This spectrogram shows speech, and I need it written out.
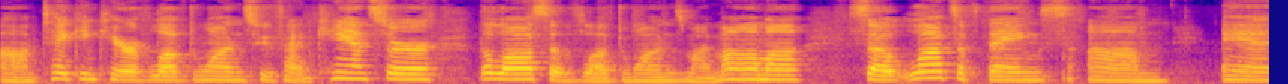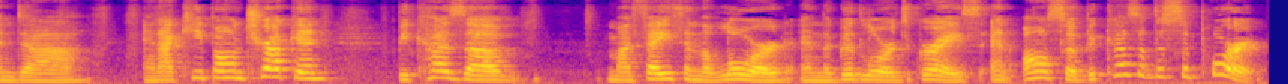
um, taking care of loved ones who've had cancer, the loss of loved ones, my mama. So lots of things. Um, and, uh, and I keep on trucking because of my faith in the Lord and the good Lord's grace, and also because of the support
